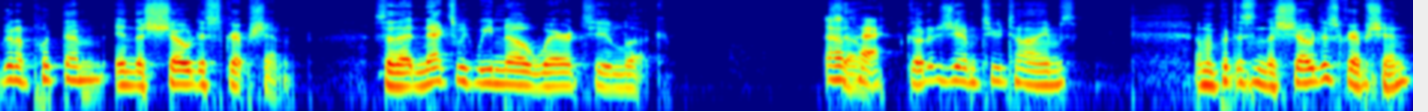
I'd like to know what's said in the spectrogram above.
gonna put them in the show description, so that next week we know where to look. So, okay go to gym two times. I'm gonna put this in the show description,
